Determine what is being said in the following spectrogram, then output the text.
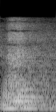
you.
